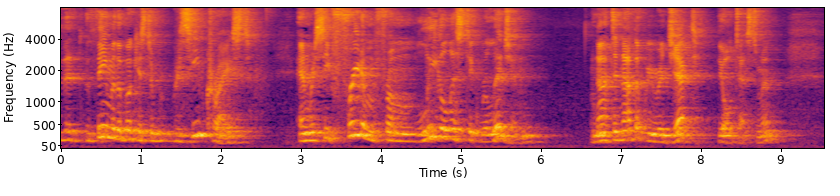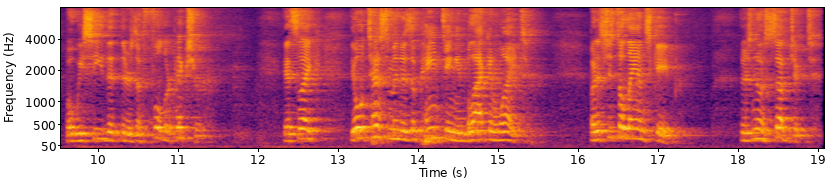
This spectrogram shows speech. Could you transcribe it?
the, the theme of the book is to receive Christ and receive freedom from legalistic religion. Not, to, not that we reject the Old Testament, but we see that there's a fuller picture. It's like the Old Testament is a painting in black and white, but it's just a landscape. There's no subject.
